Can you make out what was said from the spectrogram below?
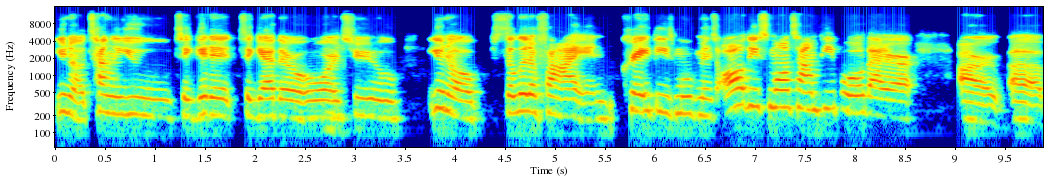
you know, telling you to get it together or to, you know, solidify and create these movements? All these small town people that are are uh,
